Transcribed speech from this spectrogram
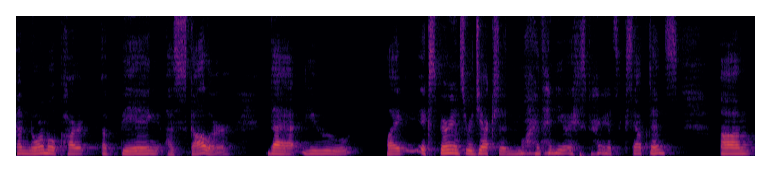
a normal part of being a scholar that you like experience rejection more than you experience acceptance. Um,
